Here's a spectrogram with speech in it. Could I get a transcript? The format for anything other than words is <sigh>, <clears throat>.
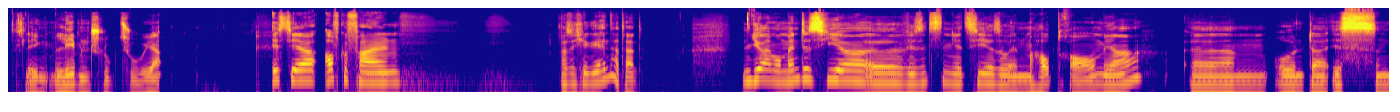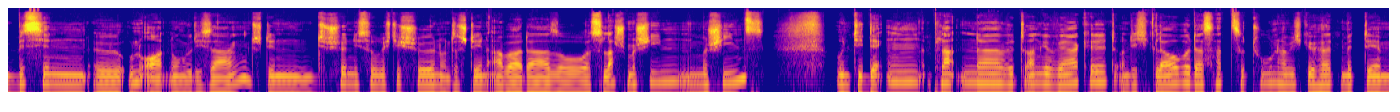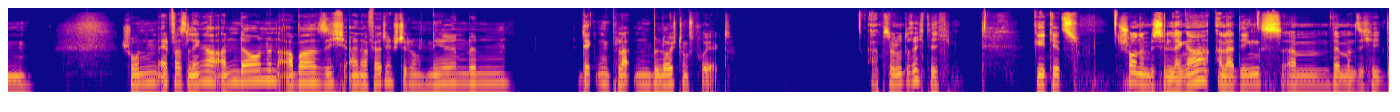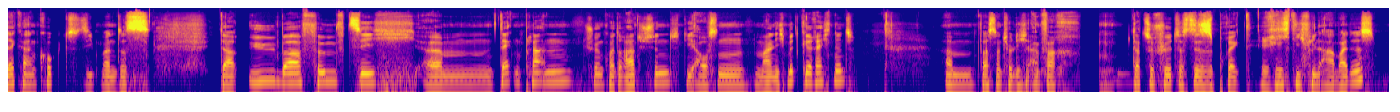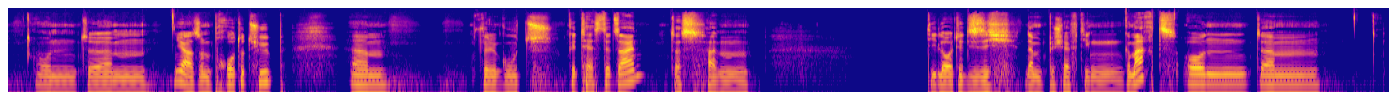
Das Leben, schlug zu, ja. Ist dir aufgefallen, was sich hier geändert hat? Ja, im Moment ist hier, äh, wir sitzen jetzt hier so im Hauptraum, ja. Ähm, und da ist ein bisschen äh, Unordnung, würde ich sagen. Stehen die Tische nicht so richtig schön und es stehen aber da so Slush-Maschinen, Machines und die Deckenplatten, da wird dran gewerkelt und ich glaube, das hat zu tun, habe ich gehört, mit dem schon etwas länger andauernden, aber sich einer Fertigstellung nähernden Deckenplattenbeleuchtungsprojekt. Absolut richtig. Geht jetzt schon ein bisschen länger. Allerdings, ähm, wenn man sich die Decke anguckt, sieht man, dass da über 50 ähm, Deckenplatten schön quadratisch sind, die außen mal nicht mitgerechnet. Ähm, was natürlich einfach dazu führt, dass dieses Projekt richtig viel Arbeit ist. Und ähm, ja, so ein Prototyp ähm, will gut getestet sein. Das haben die Leute, die sich damit beschäftigen, gemacht. Und ähm,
